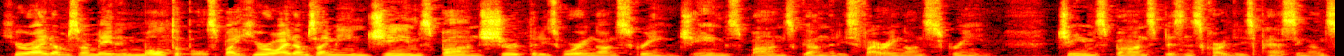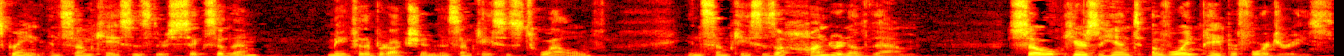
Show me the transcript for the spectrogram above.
Hero items are made in multiples. By hero items, I mean James Bond's shirt that he's wearing on screen, James Bond's gun that he's firing on screen, James Bond's business card that he's passing on screen. In some cases, there's six of them made for the production. In some cases, 12. In some cases, a 100 of them. So here's a hint avoid paper forgeries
